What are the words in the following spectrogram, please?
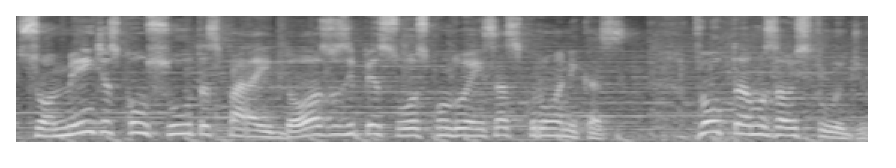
somente as consultas para idosos e pessoas com doenças crônicas. Voltamos ao estúdio.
